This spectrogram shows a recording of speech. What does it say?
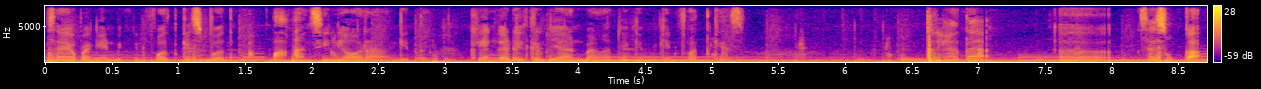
Saya pengen bikin podcast buat apaan sih nih orang gitu. Kayak nggak ada kerjaan banget bikin bikin podcast. Ternyata uh, saya suka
